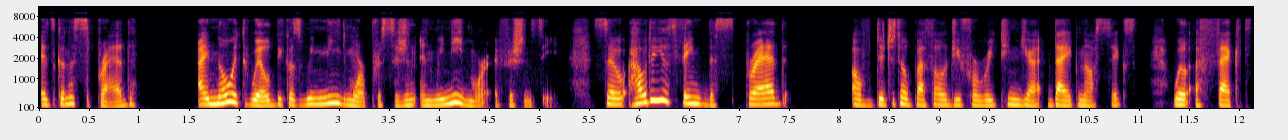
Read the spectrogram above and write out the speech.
It's gonna spread. I know it will because we need more precision and we need more efficiency. So how do you think the spread of digital pathology for routine diagnostics will affect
